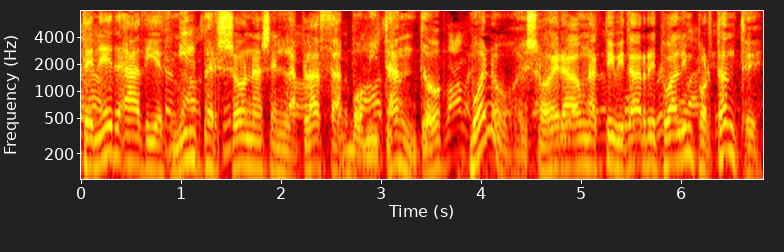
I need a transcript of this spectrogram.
Tener a 10.000 personas en la plaza vomitando, bueno, eso era una actividad ritual importante.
